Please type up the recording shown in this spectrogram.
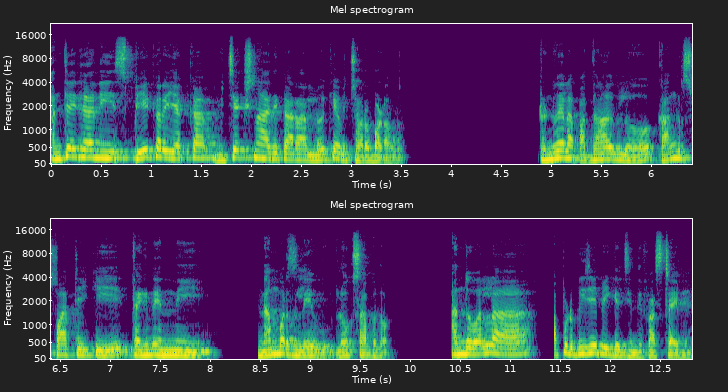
అంతేగాని స్పీకర్ యొక్క విచక్షణాధికారాల్లోకి అవి చొరబడవు. రెండు వేల పద్నాలుగులో కాంగ్రెస్ పార్టీకి తగినన్ని నంబర్స్ లేవు లోక్సభలో. అందువల్ల అప్పుడు బీజేపీ గెలిచింది ఫస్ట్ టైం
